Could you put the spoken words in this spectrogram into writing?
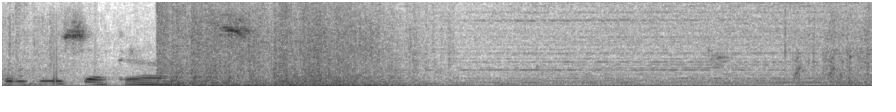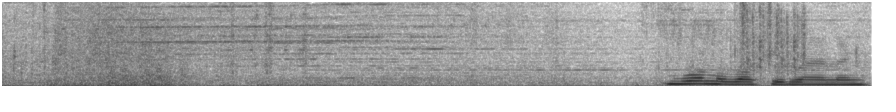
Thirty seconds. What a lucky landing.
